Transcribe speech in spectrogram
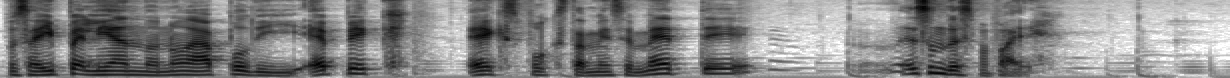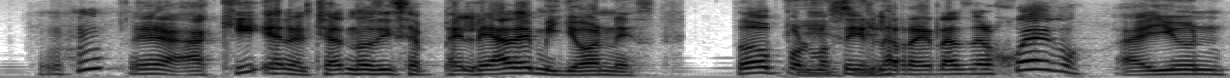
pues ahí peleando, ¿no? Apple y Epic. Xbox también se mete. Es un despapalle. Mira, aquí en el chat nos dice pelea de millones. Todo por no seguir las reglas del juego. Hay un,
